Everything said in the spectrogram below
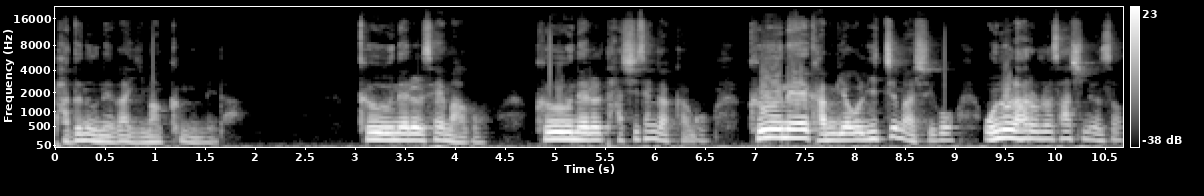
받은 은혜가 이만큼입니다. 그 은혜를 셈하고 그 은혜를 다시 생각하고 그 은혜의 감격을 잊지 마시고 오늘 하루를 사시면서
